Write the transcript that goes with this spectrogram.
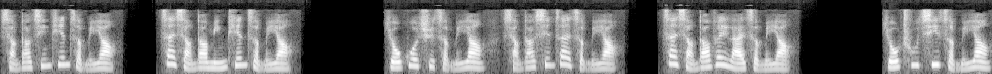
想到今天怎么样，再想到明天怎么样；由过去怎么样想到现在怎么样，再想到未来怎么样；由初期怎么样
